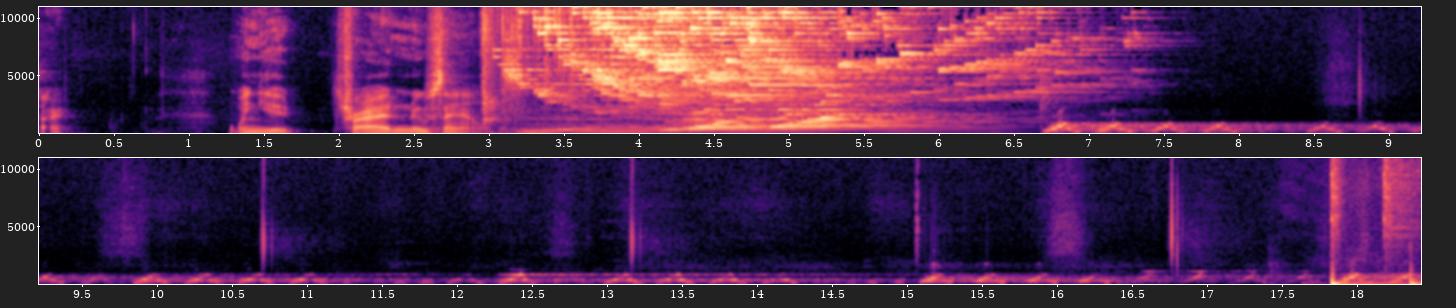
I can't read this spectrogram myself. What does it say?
Sorry. When you try new sounds. Yeah, yeah.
